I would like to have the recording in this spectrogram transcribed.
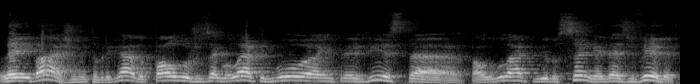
Lene Bage, muito obrigado. Paulo José Goulart, boa entrevista. Paulo Goulart, de Uruçanga, 10 de Weber.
